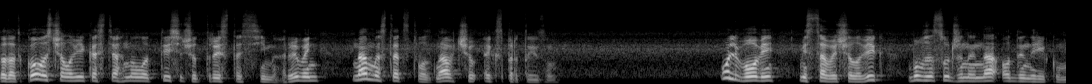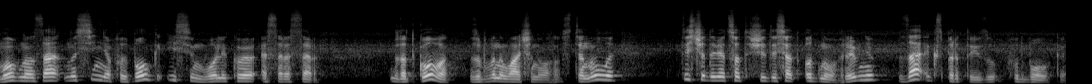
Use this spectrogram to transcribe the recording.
Додатково з чоловіка стягнуло 1307 гривень на мистецтвознавчу експертизу. У Львові місцевий чоловік був засуджений на один рік умовно за носіння футболки із символікою СРСР. Додатково з обвинуваченого стягнули 1961 гривню за експертизу футболки.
